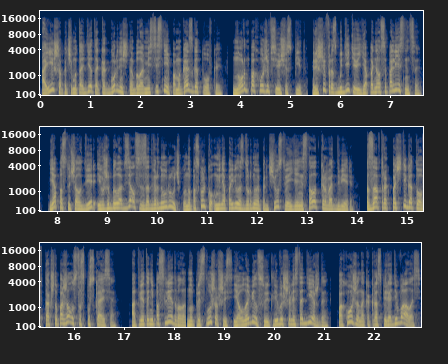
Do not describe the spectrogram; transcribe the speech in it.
Аиша, почему-то одета как горничная, была вместе с ней, помогая с готовкой. Норн, похоже, все еще спит. Решив разбудить ее, я поднялся по лестнице. Я постучал в дверь и уже было взялся за дверную ручку, но поскольку у меня появилось дурное предчувствие, я не стал открывать дверь. «Завтрак почти готов, так что, пожалуйста, спускайся». Ответа не последовало, но прислушавшись, я уловил суетливый шелест одежды. Похоже, она как раз переодевалась.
